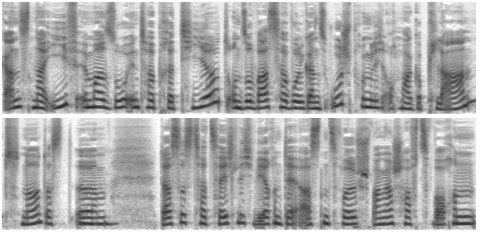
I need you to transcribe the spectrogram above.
ganz naiv immer so interpretiert und so war es ja wohl ganz ursprünglich auch mal geplant, ne, dass, mhm. ähm, dass es tatsächlich während der ersten zwölf Schwangerschaftswochen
